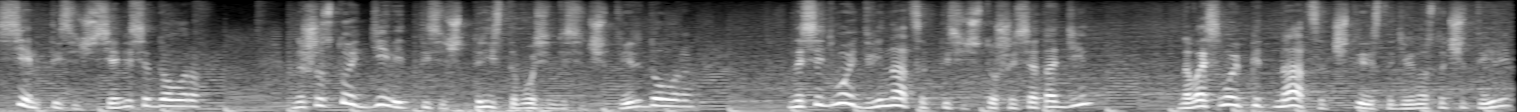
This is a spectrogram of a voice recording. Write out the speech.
7070 долларов, на шестой 9384 доллара, на седьмой 12161, на восьмой 15494,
